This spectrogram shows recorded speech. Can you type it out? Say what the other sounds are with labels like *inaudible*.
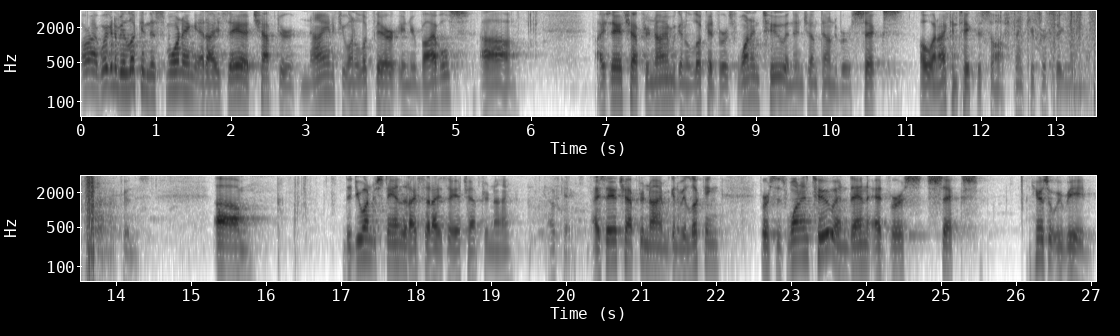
All right, we're going to be looking this morning at Isaiah chapter 9, if you want to look there in your Bibles. Uh, Isaiah chapter 9, we're going to look at verse 1 and 2 and then jump down to verse 6. Oh, and I can take this off. Thank you for signaling that. Oh, my goodness. Um, did you understand that I said Isaiah chapter 9? Okay. Isaiah chapter 9, we're going to be looking verses 1 and 2 and then at verse 6. And here's what we read.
